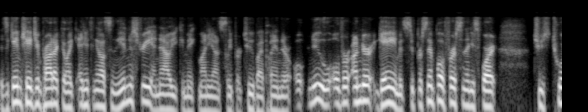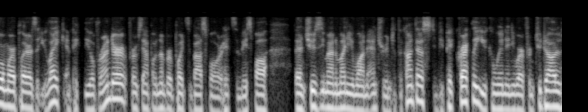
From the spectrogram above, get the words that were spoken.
It's a game-changing product unlike anything else in the industry, and now you can make money on Sleeper too by playing their new over/under game. It's super simple. First in any sport, choose two or more players that you like and pick the over/under. For example, number of points in basketball or hits in baseball. Then choose the amount of money you want to enter into the contest. If you pick correctly, you can win anywhere from two dollars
